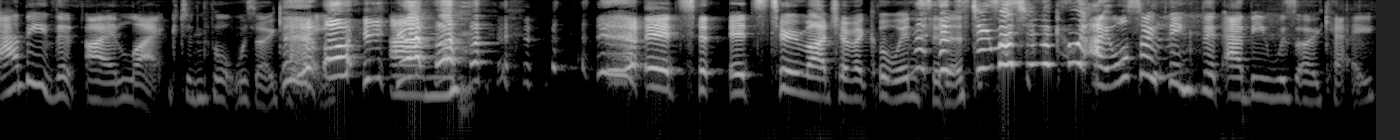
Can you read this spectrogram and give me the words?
Abby, that I liked and thought was okay. Oh Um. it's it's too much of a coincidence. It's too much of a co- I also think that Abby was okay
